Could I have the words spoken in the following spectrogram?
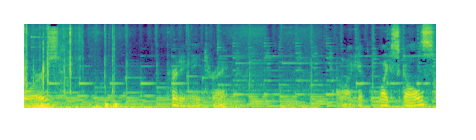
pours. Pretty neat, right? I like it. Like skulls.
